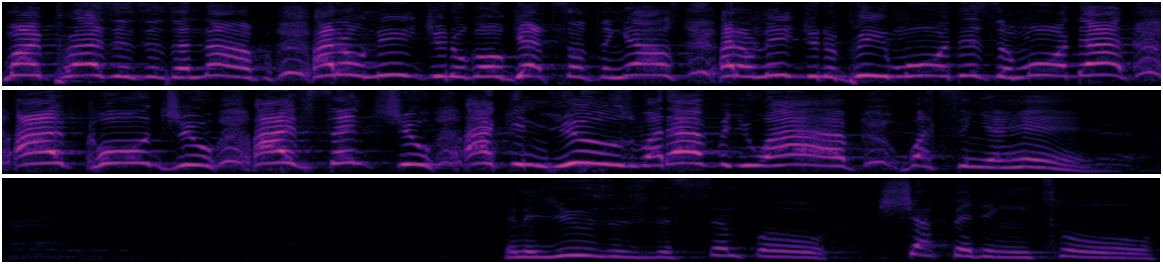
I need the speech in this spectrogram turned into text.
My presence is enough. I don't need you to go get something else. I don't need you to be more this and more that. I've called you, I've sent you. I can use whatever you have. What's in your hand? And he uses this simple shepherding tool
